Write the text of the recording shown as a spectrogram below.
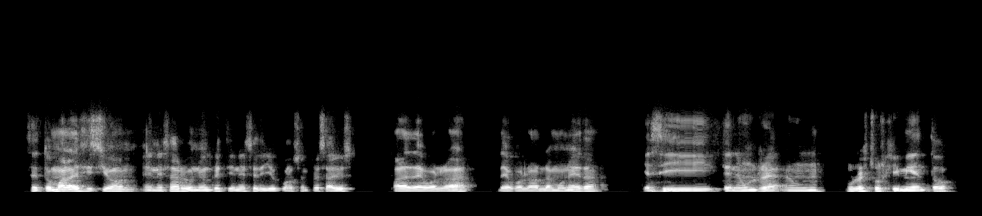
se toma la decisión en esa reunión que tiene Cedillo con los empresarios para devaluar, devaluar la moneda y así tener un, re- un, un resurgimiento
